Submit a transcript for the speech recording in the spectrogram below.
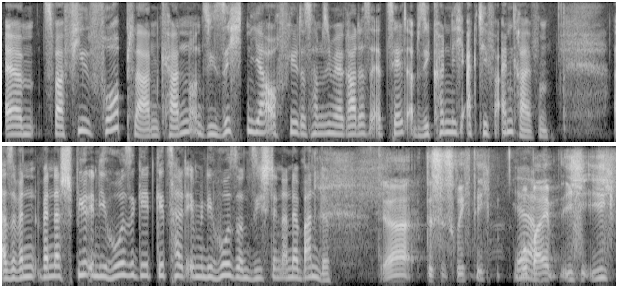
ähm, zwar viel vorplanen kann und Sie sichten ja auch viel, das haben Sie mir gerade erzählt, aber Sie können nicht aktiv eingreifen. Also wenn, wenn das Spiel in die Hose geht, geht es halt eben in die Hose und Sie stehen an der Bande. Ja, das ist richtig. Ja. Wobei ich, ich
